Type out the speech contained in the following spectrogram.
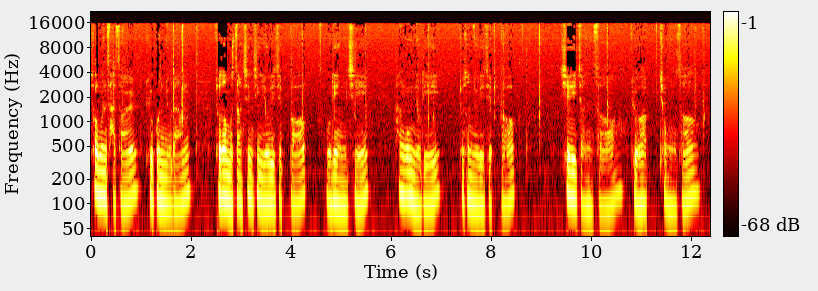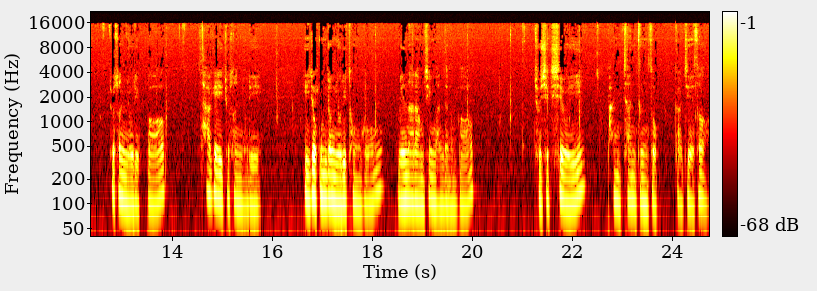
소문사설, 규곤요람, 조선무쌍신식요리제법, 우리음식, 한국요리, 조선요리제법, 시의전서, 교합총서, 조선요리법, 사계의 조선요리, 이조공정요리통고, 우리나라 음식 만드는 법, 조식시의, 반찬 등속까지 해서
